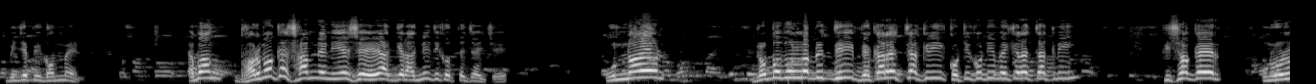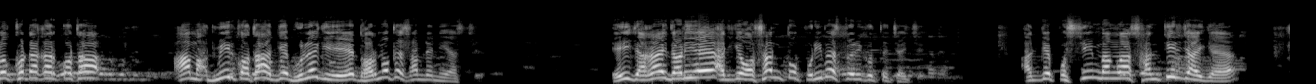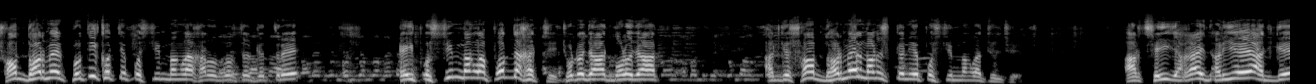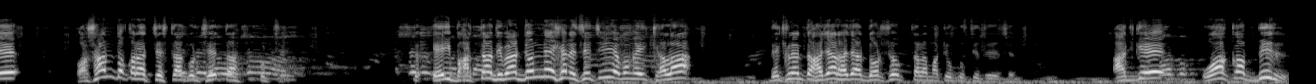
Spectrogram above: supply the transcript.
বিজেপি গভর্নমেন্ট এবং ধর্মকে সামনে নিয়ে এসে আজকে রাজনীতি করতে চাইছে। উন্নয়ন, দ্রব্যমূল্য বৃদ্ধি, বেকারের চাকরি, কোটি কোটি বেকারের চাকরি, কৃষকের পনেরো লক্ষ টাকার কথা, আম আদমির কথা আজকে ভুলে গিয়ে ধর্মকে সামনে নিয়ে আসছে। এই জায়গায় দাঁড়িয়ে আজকে অশান্ত পরিবেশ তৈরি করতে চাইছে। আজকে পশ্চিমবাংলা শান্তির জায়গা সব ধর্মের প্রতীক হচ্ছে পশ্চিমবাংলা ভারতবর্ষের ক্ষেত্রে। এই পশ্চিমবাংলা পথ দেখাচ্ছে, ছোট জাত, বড় জাত। আজকে সব ধর্মের মানুষকে নিয়ে পশ্চিমবাংলা চলছে। আর সেই জায়গায় দাঁড়িয়ে আজকে অশান্ত করার চেষ্টা করছে, তা করছে। তো এই বার্তা দেবার জন্য এখানে এসেছি এবং এই খেলা দেখলেন তো হাজার হাজার দর্শক তারা মাঠে উপস্থিত হয়েছেন। আজকে ওয়াক অফ বিল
